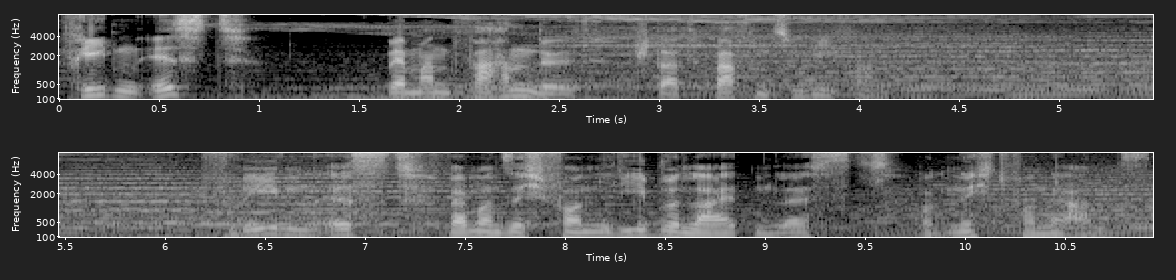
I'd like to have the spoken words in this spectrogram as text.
Frieden ist, wenn man verhandelt, statt Waffen zu liefern. Frieden ist, wenn man sich von Liebe leiten lässt und nicht von der Angst.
